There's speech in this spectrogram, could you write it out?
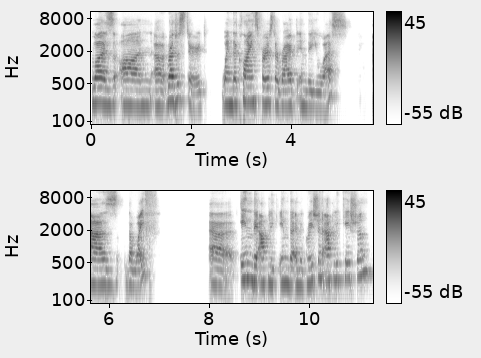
was on uh, registered when the clients first arrived in the US as the wife uh, in the applic in the immigration application,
